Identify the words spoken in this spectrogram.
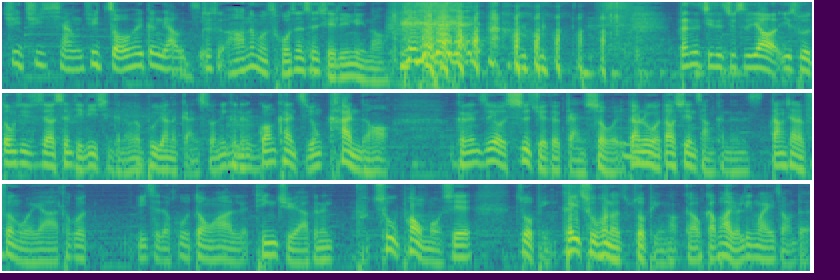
去去想去走，会更了解。就是啊，那么活生生血淋淋哦。但是其实就是要艺术的东西，就是要身体力行，可能会有不一样的感受。你可能光看只用看的哦，可能只有视觉的感受而已。嗯但如果到现场，可能当下的氛围啊，透过彼此的互动啊、听觉啊，可能触碰某些作品可以触碰的作品哦，搞搞不好有另外一种的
